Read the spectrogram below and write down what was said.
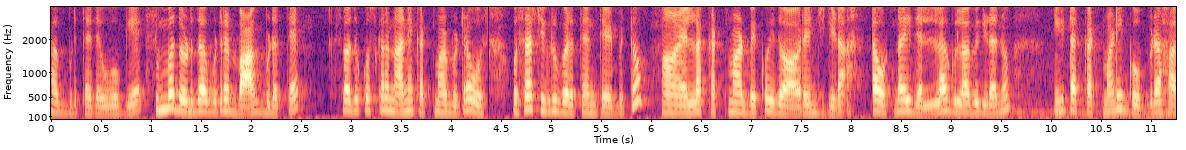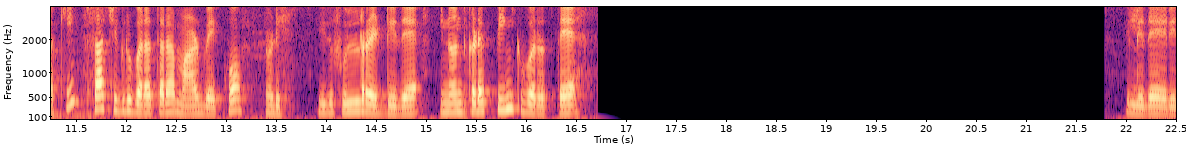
ಆಗ್ಬಿಡ್ತಾ ಇದೆ ಹೂಗೆ. ತುಂಬ ದೊಡ್ಡದಾಗ್ಬಿಟ್ರೆ ಬಾಗ್ಬಿಡುತ್ತೆ. ಸೊ, ಅದಕ್ಕೋಸ್ಕರ ನಾನೇ ಕಟ್ ಮಾಡಿಬಿಟ್ರೆ ಹೊಸ ಹೊಸ ಚಿಗುರು ಬರುತ್ತೆ ಅಂತ ಹೇಳ್ಬಿಟ್ಟು ಎಲ್ಲ ಕಟ್ ಮಾಡಬೇಕು. ಇದು ಆರೆಂಜ್ ಗಿಡ. ಒಟ್ಟಿನ ಇದೆಲ್ಲ ಗುಲಾಬಿ ಗಿಡನೂ ನೀಟಾಗಿ ಕಟ್ ಮಾಡಿ ಗೊಬ್ಬರ ಹಾಕಿ ಹೊಸ ಚಿಗುರು ಬರೋ ಥರ ಮಾಡಬೇಕು. ನೋಡಿ. ಇದು ಫುಲ್ ರೆಡ್ ಇದೆ. ಇನ್ನೊಂದು ಕಡೆ ಪಿಂಕ್ ಬರುತ್ತೆ. ಇಲ್ಲಿದೆ ಏರಿ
